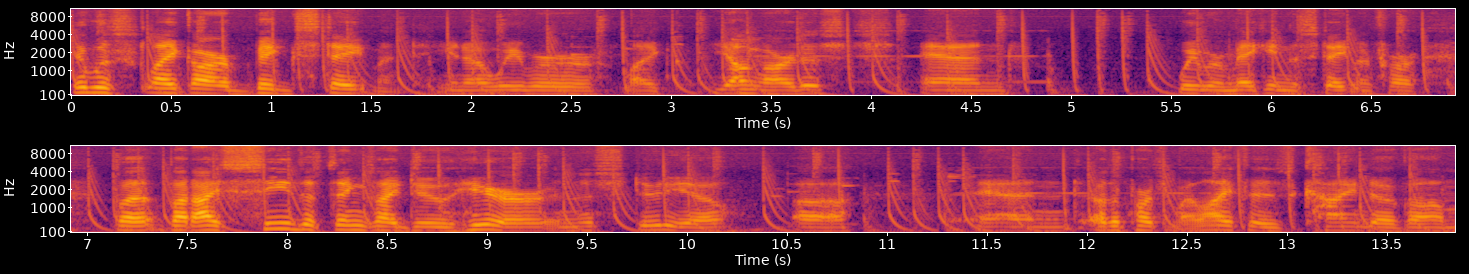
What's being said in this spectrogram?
it was like our big statement. You know, we were like young artists, and we were making the statement for. But but I see the things I do here in this studio, uh, and other parts of my life is kind of um,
